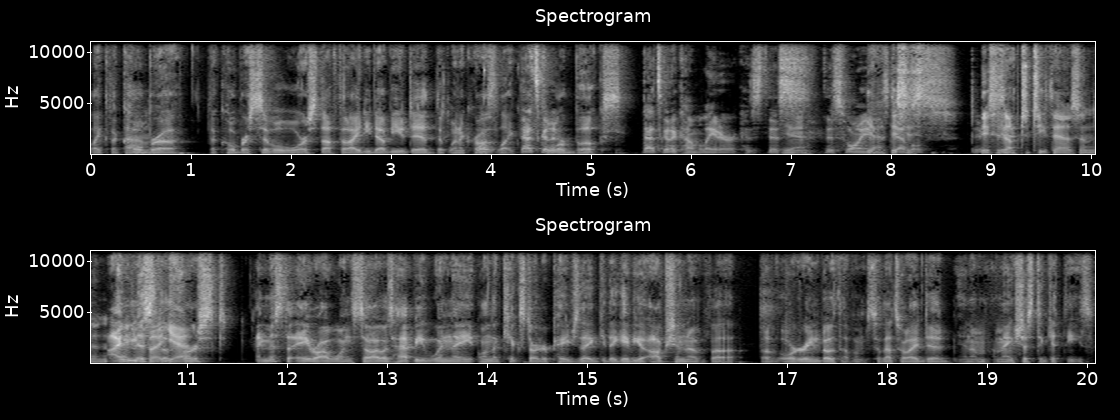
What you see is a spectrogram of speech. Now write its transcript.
Like the Um, Cobra, the Cobra Civil War stuff that IDW did that went across Well, like that's four gonna- books. that's going to come later because this Yeah. this volume Yeah, is this is- Devil's Due. This is Yeah. up to two thousand and. I missed but the yeah, first. I missed the A Raw one, so I was happy when they on the Kickstarter page they they gave you an option of uh, of ordering both of them. So that's what I did, and I'm I'm anxious to get these.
